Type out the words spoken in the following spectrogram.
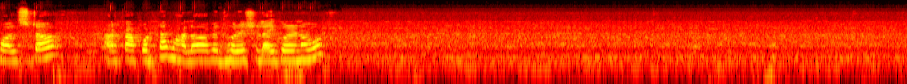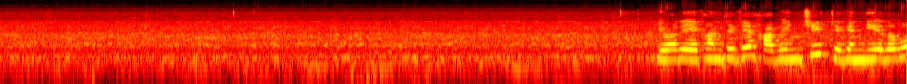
ফলসটা আর কাপড়টা ভালোভাবে ধরে সেলাই করে নেব। এবারে এখান থেকে হাফ ইঞ্চি টেকেন দিয়ে দেবো।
